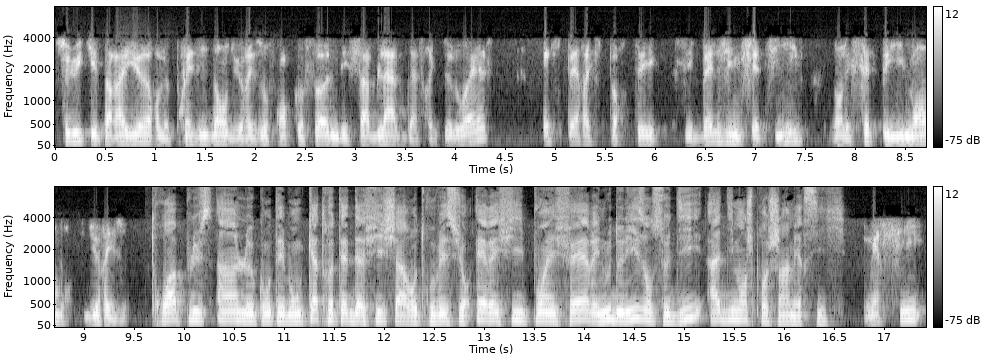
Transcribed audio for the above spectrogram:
Celui qui est par ailleurs le président du réseau francophone des Fab Labs d'Afrique de l'Ouest espère exporter ces belles initiatives dans les sept pays membres du réseau. 3 plus 1, le compte est bon. Quatre têtes d'affiche à retrouver sur RFI.fr. Et nous, Denise, on se dit à dimanche prochain. Merci. Merci.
